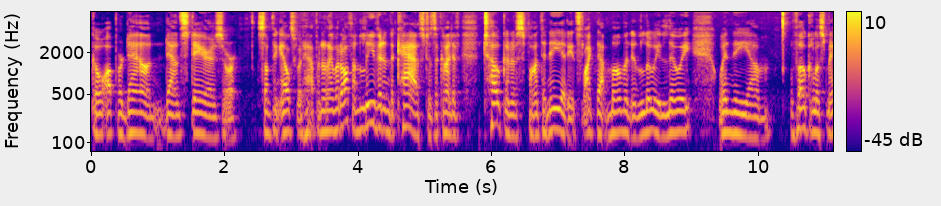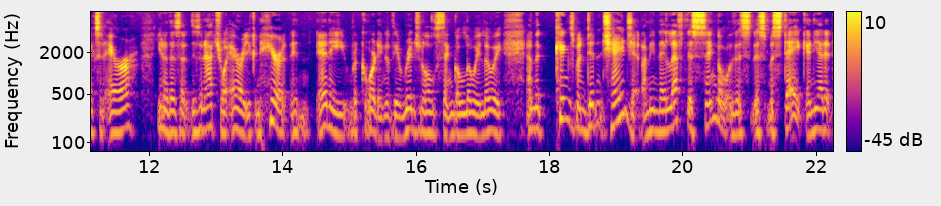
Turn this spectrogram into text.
go up or down downstairs, or something else would happen, and I would often leave it in the cast as a kind of token of spontaneity. It's like that moment in Louie Louie when the um, vocalist makes an error. You know, there's a there's an actual error. You can hear it in any recording of the original single Louie Louie, and the Kingsmen didn't change it. I mean, they left this single this this mistake, and yet it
